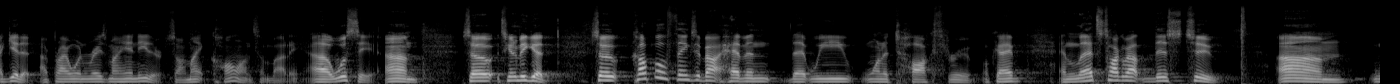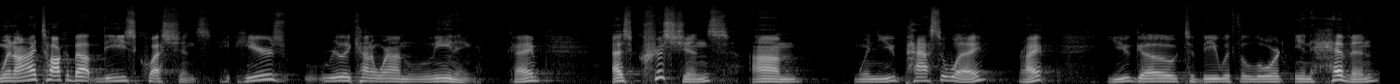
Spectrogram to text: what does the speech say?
I get it. I probably wouldn't raise my hand either, so I might call on somebody. Uh, we'll see. Um, so it's going to be good. So, a couple of things about heaven that we want to talk through, okay? And let's talk about this too. Um, when I talk about these questions, here's really kind of where I'm leaning, okay? As Christians, um, when you pass away, right, you go to be with the Lord in heaven,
